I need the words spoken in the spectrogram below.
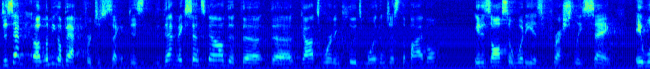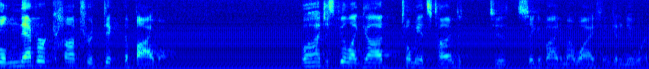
does that? Uh, let me go back for just a second. Does, does that make sense now that the the God's word includes more than just the Bible? It is also what He is freshly saying. It will never contradict the Bible. Well, I just feel like God told me it's time to, to say goodbye to my wife and get a new one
